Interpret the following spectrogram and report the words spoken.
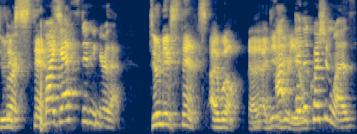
To an extent, My guests didn't hear that. To an extent, I will. I, I did I- hear you. And the question was,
